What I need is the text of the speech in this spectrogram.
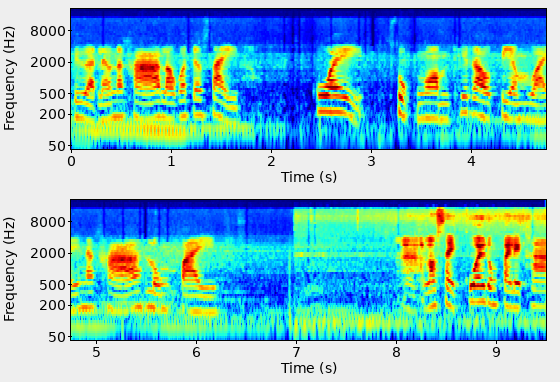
เดือดแล้วนะคะ เราก็จะใส่กล้วยสุกงอมที่เราเตรียมไว้นะคะ ลงไป อ่าเราใส่กล้วยลงไปเลยค่ะ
